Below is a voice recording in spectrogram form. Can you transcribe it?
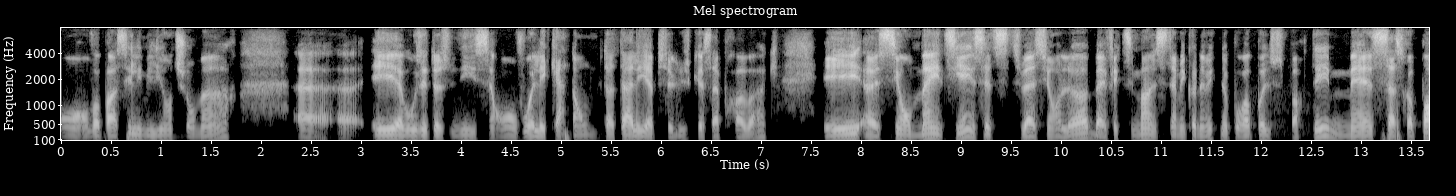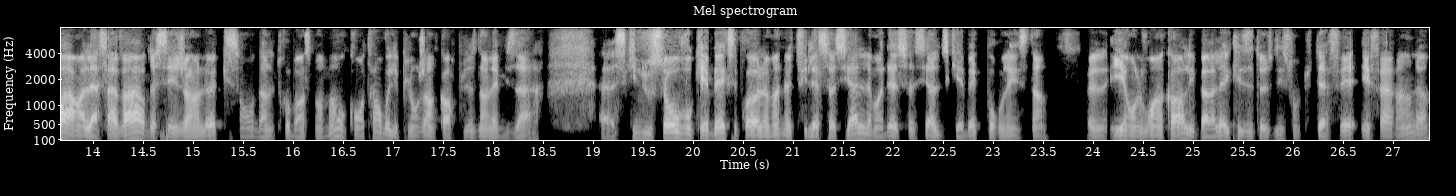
on va passer les millions de chômeurs. Euh, et aux États-Unis, on voit l'hécatombe totale et absolue que ça provoque. Et euh, si on maintient cette situation-là, ben, effectivement, le système économique ne pourra pas le supporter, mais ça ne sera pas en la faveur de ces gens-là qui sont dans le trouble en ce moment. Au contraire, on va les plonger encore plus dans la misère. Euh, ce qui nous sauve au Québec, c'est probablement notre filet social, le modèle social du Québec pour l'instant. et on le voit encore, les parallèles avec les États-Unis sont tout à fait effarants. Là.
